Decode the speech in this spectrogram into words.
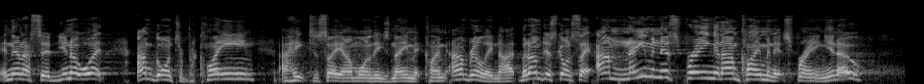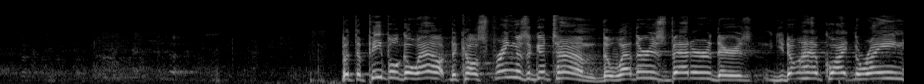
and then I said, you know what? I'm going to proclaim. I hate to say I'm one of these name it, claim. I'm really not, but I'm just going to say I'm naming this spring and I'm claiming it spring. You know. But the people go out because spring is a good time. The weather is better. There's, you don't have quite the rain.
